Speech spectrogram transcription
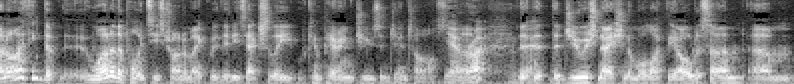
and I think that one of the points he's trying to make with it is actually comparing Jews and Gentiles. Yeah, Um, right. The, Okay. the, the Jewish nation are more like the older son. Um,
